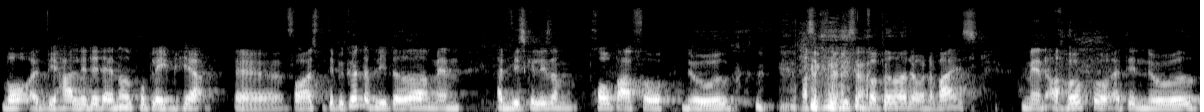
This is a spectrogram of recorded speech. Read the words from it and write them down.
Hvor at vi har lidt et andet problem her uh, for os. Det begyndte at blive bedre, men at vi skal ligesom prøve bare at få noget, og så kan vi ligesom forbedre det undervejs, men at håbe på, at det noget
